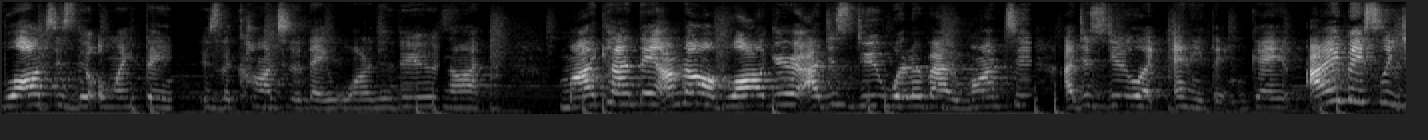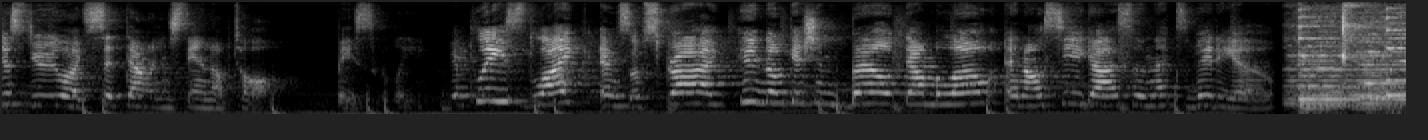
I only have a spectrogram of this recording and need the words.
vlogs is the only thing, is the content they want to do. Not my kind of thing. I'm not a vlogger. I just do whatever I want to. I just do like anything, okay? I basically just do like sit down and stand up tall, basically. And please like and subscribe, hit the notification bell down below, and I'll see you guys in the next video.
